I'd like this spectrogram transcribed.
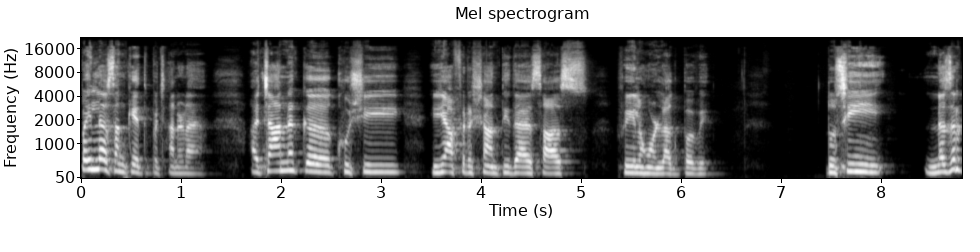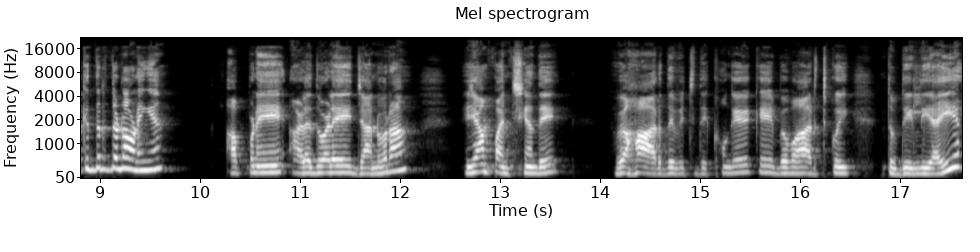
ਪਹਿਲਾ ਸੰਕੇਤ ਪਛਾਣਨਾ ਹੈ ਅਚਾਨਕ ਖੁਸ਼ੀ ਜਾਂ ਫਿਰ ਸ਼ਾਂਤੀ ਦਾ ਅਹਿਸਾਸ ਫੀਲ ਹੋਣ ਲੱਗ ਪਵੇ। ਤੁਸੀਂ ਨਜ਼ਰ ਕਿੱਧਰ ਦੜਾਉਣੀ ਆ? ਆਪਣੇ ਆਲੇ ਦੁਆਲੇ ਜਾਨਵਰਾਂ ਜਾਂ ਪੰਛੀਆਂ ਦੇ ਵਿਵਹਾਰ ਦੇ ਵਿੱਚ ਦੇਖੋਗੇ ਕਿ ਵਿਵਹਾਰ 'ਚ ਕੋਈ ਤਬਦੀਲੀ ਆਈ ਹੈ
